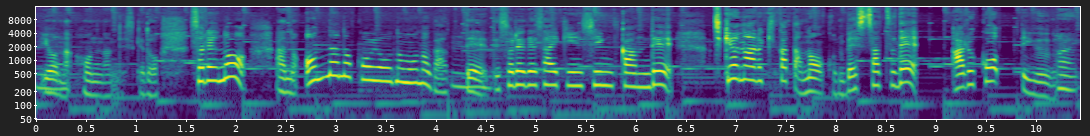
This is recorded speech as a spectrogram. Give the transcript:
ような本なんですけど、それのあの女の子用のものがあって、でそれで最近新刊で「地球の歩き方」のこの別冊で「歩こ」っていう、はい、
